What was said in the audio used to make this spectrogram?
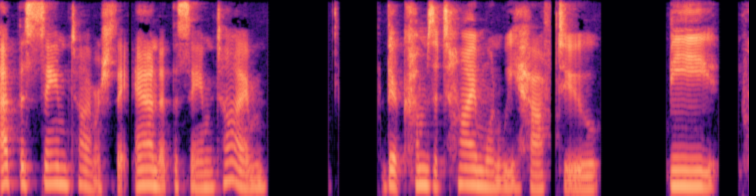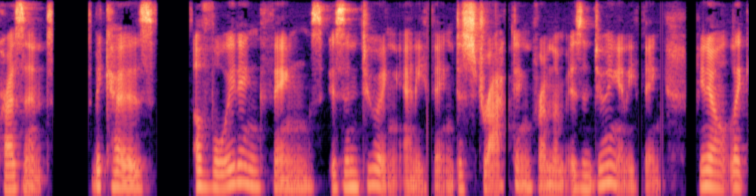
at the same time, or I should say, and at the same time, there comes a time when we have to be present because avoiding things isn't doing anything, distracting from them isn't doing anything. You know, like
